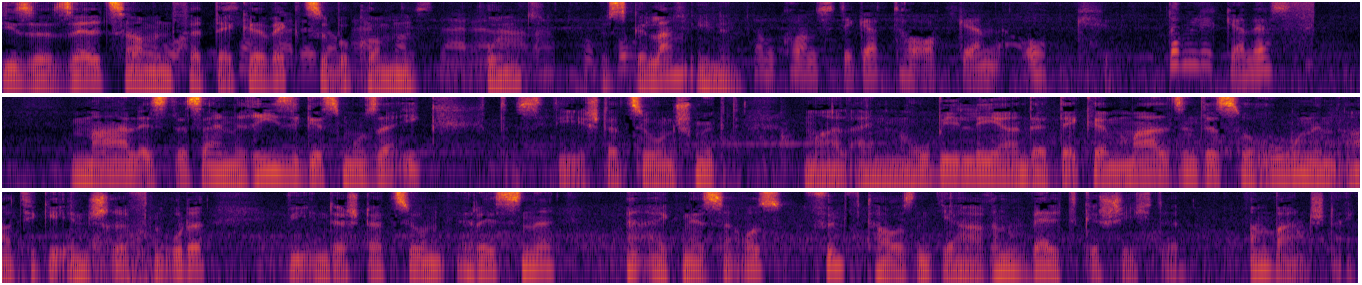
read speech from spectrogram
diese seltsamen Verdecke wegzubekommen. Und es gelang ihnen. Mal ist es ein riesiges Mosaik, das die Station schmückt, mal ein Mobile an der Decke, mal sind es runenartige Inschriften oder, wie in der Station Rissne, Ereignisse aus 5000 Jahren Weltgeschichte am Bahnsteig.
